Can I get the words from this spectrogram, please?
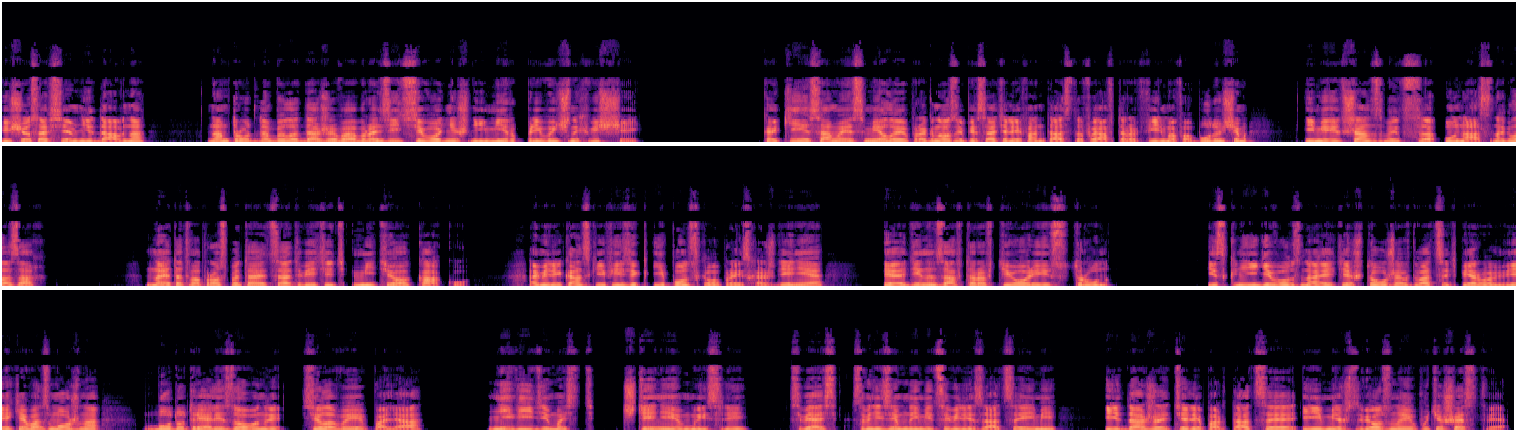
Еще совсем недавно нам трудно было даже вообразить сегодняшний мир привычных вещей. Какие самые смелые прогнозы писателей-фантастов и авторов фильмов о будущем имеют шанс сбыться у нас на глазах? На этот вопрос пытается ответить Митио Каку, американский физик японского происхождения и один из авторов теории струн. Из книги вы узнаете, что уже в 21 веке, возможно, будут реализованы силовые поля, невидимость, чтение мыслей, связь с внеземными цивилизациями и даже телепортация и межзвездные путешествия.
